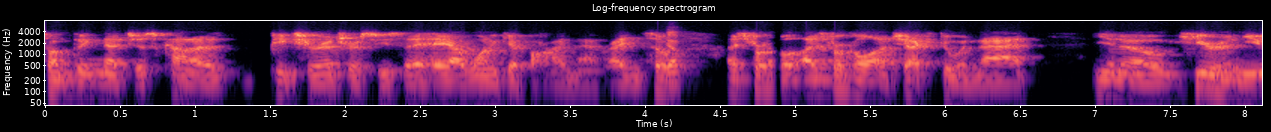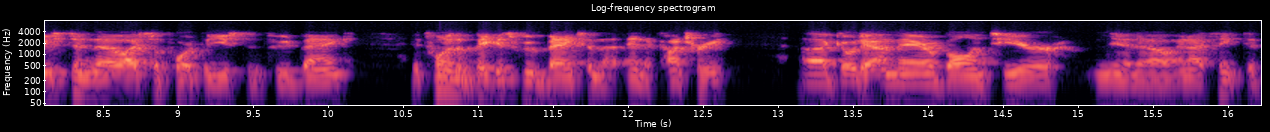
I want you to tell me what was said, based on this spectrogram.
something that just kind of piques your interest. You say, hey, I want to get behind that, right? And so yep. I struggle I struck a lot of checks doing that. You know, here in Houston, though, I support the Houston Food Bank. It's one of the biggest food banks in the in the country. Uh, go down there, volunteer, you know, and I think that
